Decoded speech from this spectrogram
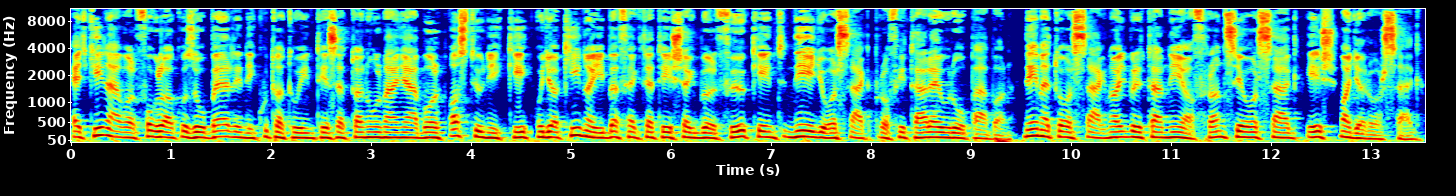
Egy Kínával foglalkozó berlini kutatóintézet tanulmányából azt tűnik ki, hogy a kínai befektetésekből főként négy ország profitál Európában. Németország, Nagy-Britannia, Franciaország és Magyarország.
